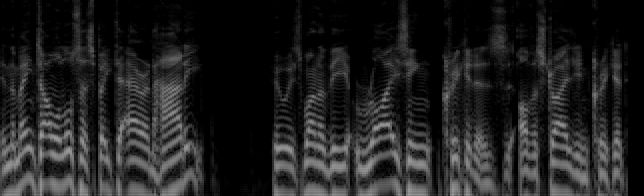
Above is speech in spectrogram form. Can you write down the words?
In the meantime, we'll also speak to Aaron Hardy, who is one of the rising cricketers of Australian cricket,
